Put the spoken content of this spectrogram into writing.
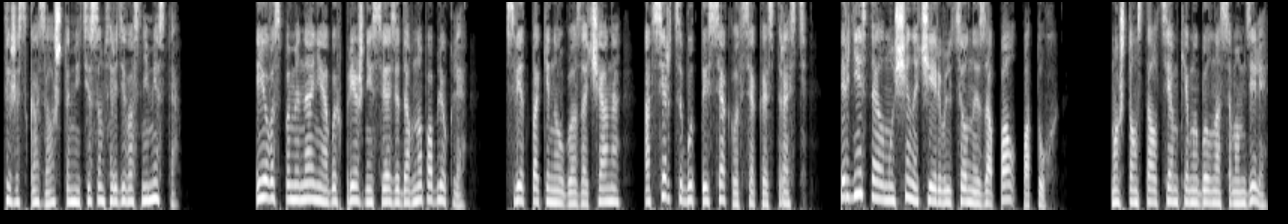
«Ты же сказал, что метисам среди вас не место». Ее воспоминания об их прежней связи давно поблекли. Свет покинул глаза Чана, а в сердце будто иссякла всякая страсть. Перед ней стоял мужчина, чей революционный запал потух. Может, он стал тем, кем и был на самом деле?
